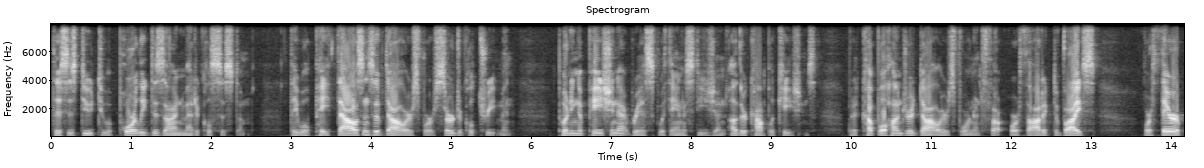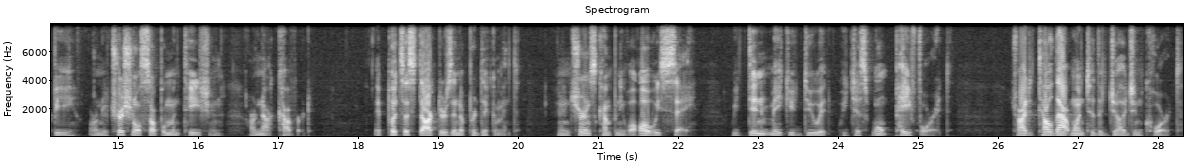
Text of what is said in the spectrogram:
This is due to a poorly designed medical system. They will pay thousands of dollars for a surgical treatment, putting a patient at risk with anesthesia and other complications but a couple hundred dollars for an orthotic device or therapy or nutritional supplementation are not covered. It puts us doctors in a predicament. An insurance company will always say, We didn't make you do it, we just won't pay for it. Try to tell that one to the judge in court.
